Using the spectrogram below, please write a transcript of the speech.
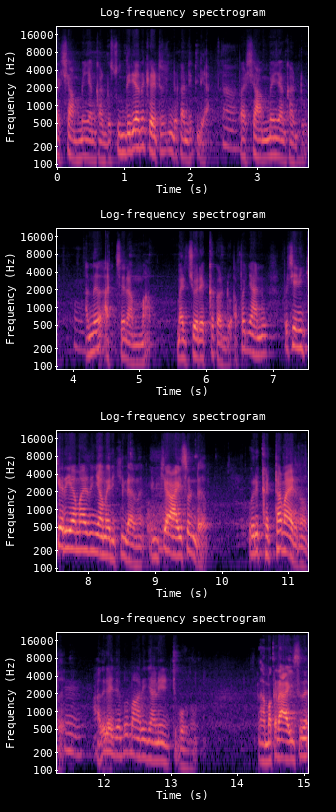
പക്ഷെ അമ്മയെ ഞാൻ കണ്ടു. സുന്ദരിയാന്ന് കേട്ടിട്ടുണ്ട്. കണ്ടിട്ടില്ല. പക്ഷെ അമ്മയെ ഞാൻ കണ്ടു. അന്ന് അച്ഛൻ അമ്മ മരിച്ചവരൊക്കെ കണ്ടു. അപ്പം ഞാൻ പക്ഷെ എനിക്കറിയാമായിരുന്നു ഞാൻ മരിക്കില്ല എന്ന് എനിക്ക് ആയുസുണ്ട് ഒരു ഘട്ടമായിരുന്നു അത്. അത് കഴിഞ്ഞപ്പോൾ മാറി ഞാൻ എനിക്ക് പോന്നു. നമുക്കുടെ ആയുസ്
